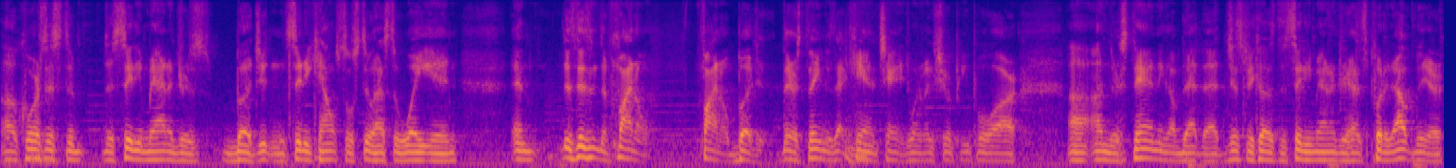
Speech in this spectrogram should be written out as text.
uh, of course, it's the the city manager's budget, and city council still has to weigh in. And this isn't the final final budget. There's things that can change. We want to make sure people are uh, understanding of that. That just because the city manager has put it out there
